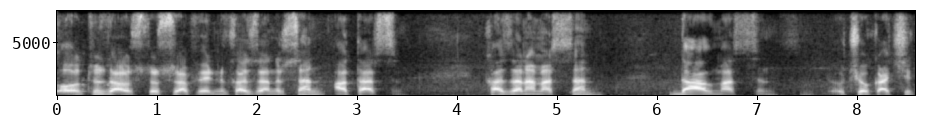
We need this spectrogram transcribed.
30 Ağustos zaferini kazanırsan atarsın. Kazanamazsan dağılmazsın. O çok açık.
